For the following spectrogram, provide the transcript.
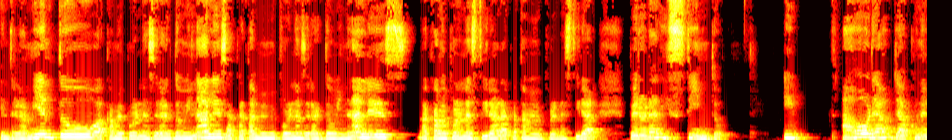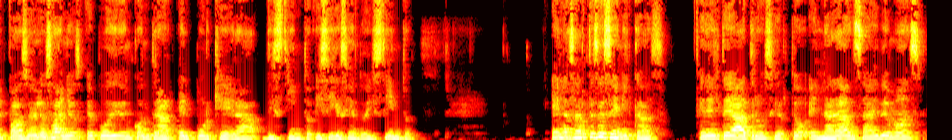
entrenamiento, acá me ponen a hacer abdominales, acá también me ponen a hacer abdominales, acá me ponen a estirar, acá también me ponen a estirar, pero era distinto. Y ahora, ya con el paso de los años, he podido encontrar el por qué era distinto y sigue siendo distinto. En las artes escénicas, en el teatro, ¿cierto? En la danza y demás,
